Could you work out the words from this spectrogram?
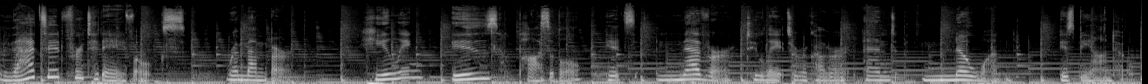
that's it for today, folks. Remember, healing is possible. It's never too late to recover, and no one is beyond hope.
